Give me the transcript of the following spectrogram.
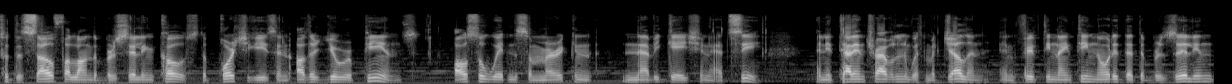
To the south along the Brazilian coast, the Portuguese and other Europeans also witnessed American navigation at sea. An Italian traveling with Magellan in 1519 noted that the Brazilian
